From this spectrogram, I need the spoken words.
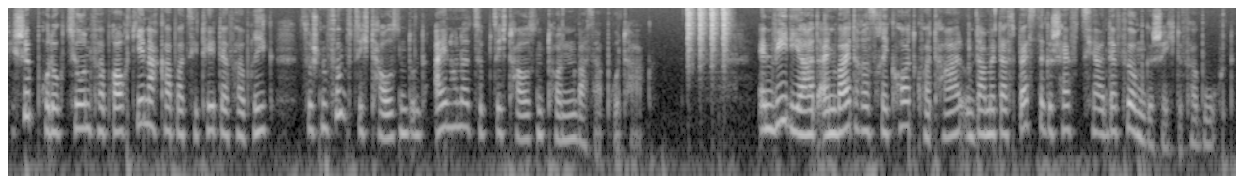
Die Chipproduktion verbraucht je nach Kapazität der Fabrik zwischen 50.000 und 170.000 Tonnen Wasser pro Tag. Nvidia hat ein weiteres Rekordquartal und damit das beste Geschäftsjahr in der Firmengeschichte verbucht.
